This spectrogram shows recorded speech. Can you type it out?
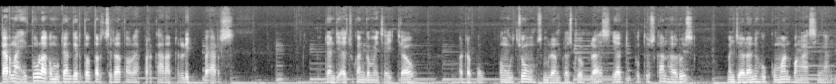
karena itulah kemudian Tirto terjerat oleh perkara delik pers dan diajukan ke meja hijau pada penghujung 1912 ia diputuskan harus menjalani hukuman pengasingan.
